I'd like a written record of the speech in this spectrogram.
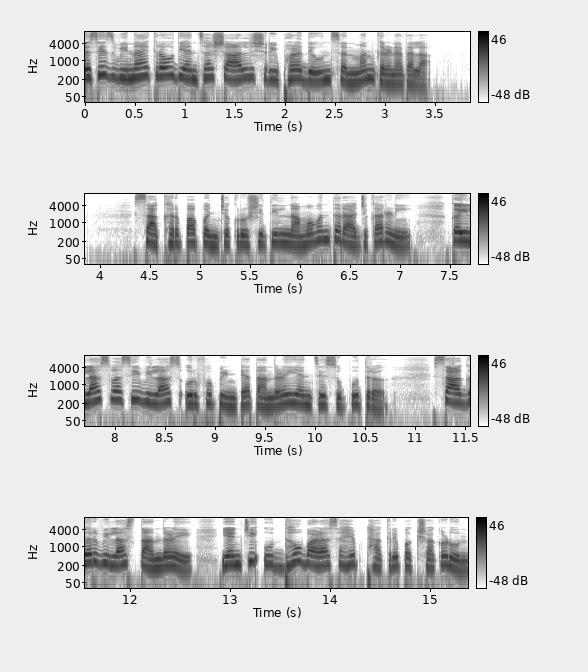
तसेच विनायक राऊत यांचा शाल श्रीफळ देऊन सन्मान करण्यात आला. साखरपा पंचक्रोशीतील नामवंत राजकारणी कैलासवासी विलास उर्फ पिंट्या तांदळे यांचे सुपुत्र सागर विलास तांदळे यांची उद्धव बाळासाहेब ठाकरे पक्षाकडून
